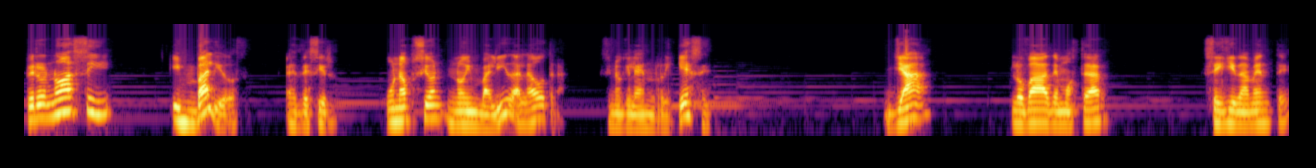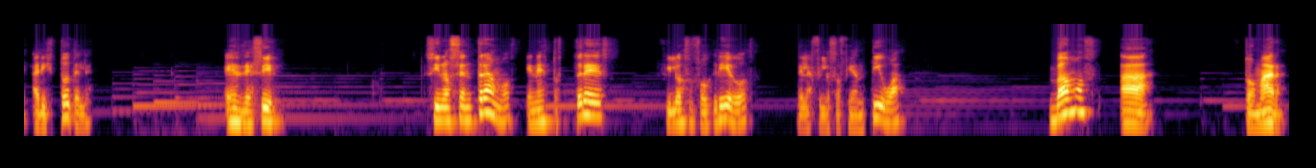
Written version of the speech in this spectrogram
pero no así inválidos. Es decir, una opción no invalida a la otra, sino que la enriquece. Ya lo va a demostrar seguidamente Aristóteles. Es decir, si nos centramos en estos tres filósofos griegos de la filosofía antigua, vamos a tomar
